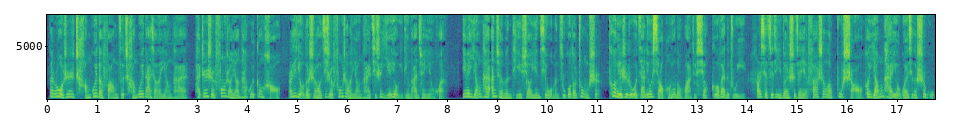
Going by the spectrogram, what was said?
但如果真是常规的房子，常规大小的阳台，还真是封上阳台会更好。而且有的时候，即使封上了阳台，其实也有一定的安全隐患。因为阳台安全问题需要引起我们足够的重视，特别是如果家里有小朋友的话，就需要格外的注意。而且最近一段时间也发生了不少和阳台有关系的事故，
